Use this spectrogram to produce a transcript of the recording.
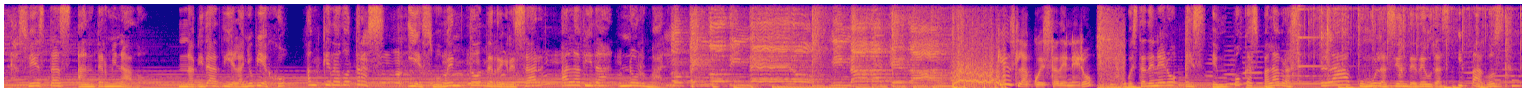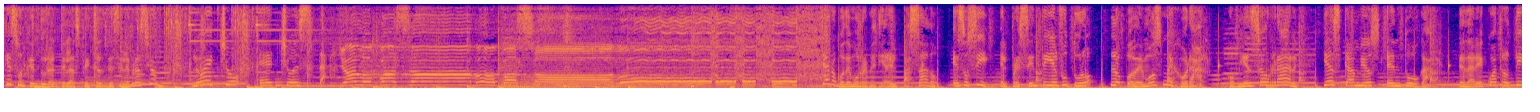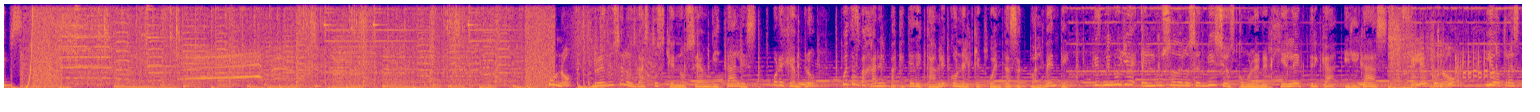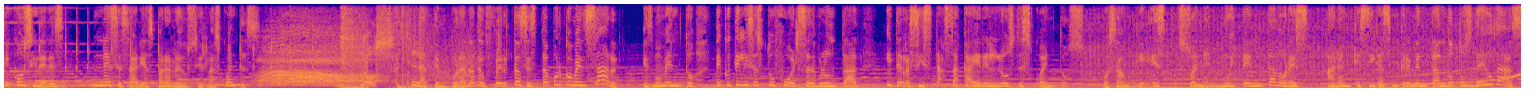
Las fiestas han terminado. Navidad y el Año Viejo han quedado atrás y es momento de regresar a la vida normal. No tengo dinero ni nada que dar. ¿Qué es la cuesta de enero? La cuesta de enero es, en pocas palabras, la acumulación de deudas y pagos que surgen durante las fechas de celebración. Lo hecho, hecho está. Ya lo pasado, pasado no podemos remediar el pasado. Eso sí, el presente y el futuro lo podemos mejorar. Comienza a ahorrar y haz cambios en tu hogar. Te daré cuatro tips. 1. Reduce los gastos que no sean vitales. Por ejemplo, puedes bajar el paquete de cable con el que cuentas actualmente. Disminuye el uso de los servicios como la energía eléctrica, el gas, teléfono y otras que consideres necesarias para reducir las cuentas. 2. La temporada de ofertas está por comenzar. Es momento de que utilices tu fuerza de voluntad y te resistas a caer en los descuentos, pues aunque estos suenen muy tentadores, harán que sigas incrementando tus deudas.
